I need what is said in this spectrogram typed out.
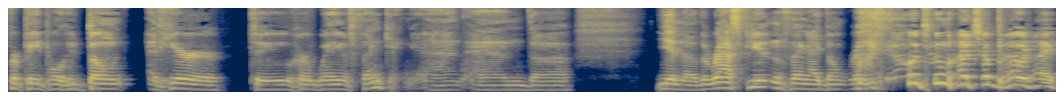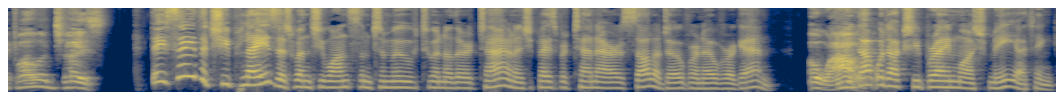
for people who don't adhere to her way of thinking. And, and, uh, you know, the Rasputin thing, I don't really know too much about. I apologize. They say that she plays it when she wants them to move to another town and she plays for 10 hours solid over and over again. Oh, wow. I mean, that would actually brainwash me, I think.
